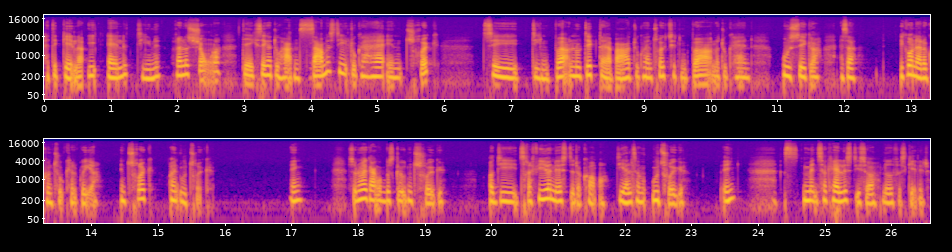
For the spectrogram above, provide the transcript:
at det gælder i alle dine relationer. Det er ikke sikkert, at du har den samme stil. Du kan have en tryk til dine børn. Nu digter jeg bare, du kan have en tryk til dine børn, og du kan have en usikker. Altså, i grunden er der kun to kategorier. En tryg og en utryg. Ikke? Så nu er jeg i gang med at beskrive den trygge. Og de tre-fire næste, der kommer, de er alle sammen utrygge. Ikke? Men så kaldes de så noget forskelligt.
